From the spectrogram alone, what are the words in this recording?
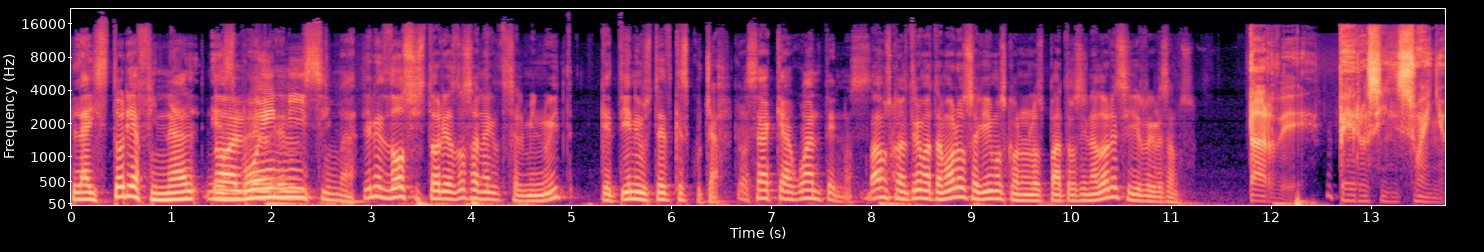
La historia final No, es el- el- el- buenísima. Tiene dos historias, dos anécdotas el Minuit que tiene usted que escuchar. O sea que aguántenos. Vamos con el trío Matamoros, seguimos con los patrocinadores y regresamos. Tarde, pero sin sueño.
